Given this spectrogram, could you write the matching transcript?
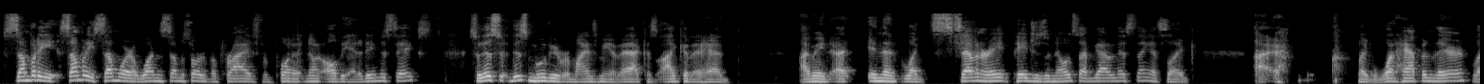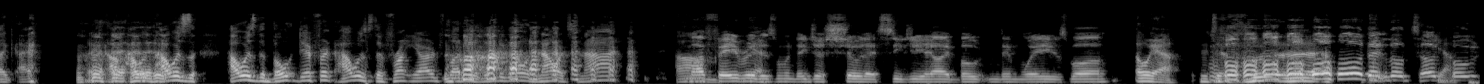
somebody somebody somewhere won some sort of a prize for pointing out all the editing mistakes. So this this movie reminds me of that because I could have had, I mean, uh, in the like seven or eight pages of notes I've got on this thing, it's like, I like what happened there? Like I. Like how, how, how is the how is the boat different? How is the front yard flooded with indigo and now it's not? My Um, favorite yeah. is when they just show that CGI boat and them waves, boy. oh yeah, a- Oh, that little Yeah. tugboat.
